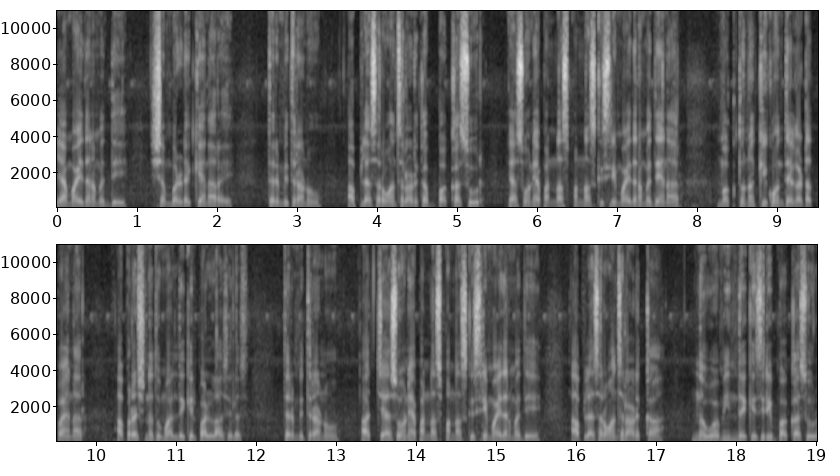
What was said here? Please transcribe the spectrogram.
या मैदानामध्ये शंभर टक्के येणार आहे. तर मित्रांनो आपल्या सर्वांचा लाडका बाकासूर या सोन्या पन्नास पन्नास केसरी मैदानामध्ये येणार. मग तो नक्की कोणत्या गटात पाहणार हा प्रश्न तुम्हाला देखील पडला असेलच. तर मित्रांनो आजच्या सोन्या पन्नास पन्नास केसरी मैदानामध्ये आपल्या सर्वांचा लाडका नवम हिंद केसरी बकासूर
